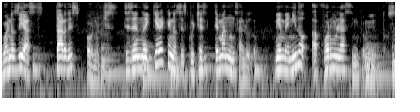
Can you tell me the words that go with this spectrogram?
Buenos días, tardes o noches. Desde donde quiera que nos escuches, te mando un saludo. Bienvenido a Fórmula 5 Minutos.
